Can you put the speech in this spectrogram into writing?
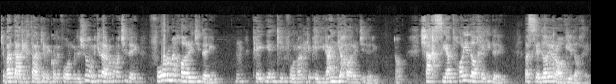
که بعد دقیق تر که می‌کنه فرمولشو میگه در واقع ما چی داریم؟ فرم خارجی داریم پی... یعنی که فرم میگه پیرنگ خارجی داریم شخصیت های داخلی داریم و صدای راوی داخلی.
